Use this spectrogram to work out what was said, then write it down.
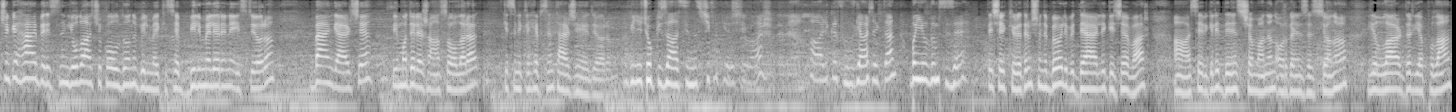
Çünkü her birisinin yolu açık olduğunu bilmek istiyor, bilmelerini istiyorum. Ben gerçi bir model ajansı olarak kesinlikle hepsini tercih ediyorum. Bu gece çok güzelsiniz. Şıklık yarışı var. Harikasınız gerçekten. Bayıldım size. Teşekkür ederim. Şimdi böyle bir değerli gece var. Aa, sevgili Deniz Şaman'ın organizasyonu yıllardır yapılan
